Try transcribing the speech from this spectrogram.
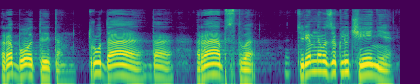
работы, там, труда, да, рабства, тюремного заключения –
